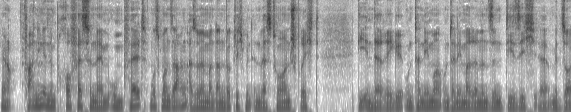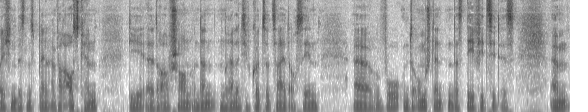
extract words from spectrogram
Ja, vor allen Dingen in einem professionellen Umfeld, muss man sagen. Also wenn man dann wirklich mit Investoren spricht, die in der Regel Unternehmer, Unternehmerinnen sind, die sich äh, mit solchen Businessplänen einfach auskennen, die äh, draufschauen und dann in relativ kurzer Zeit auch sehen, äh, wo unter Umständen das Defizit ist. Ähm,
